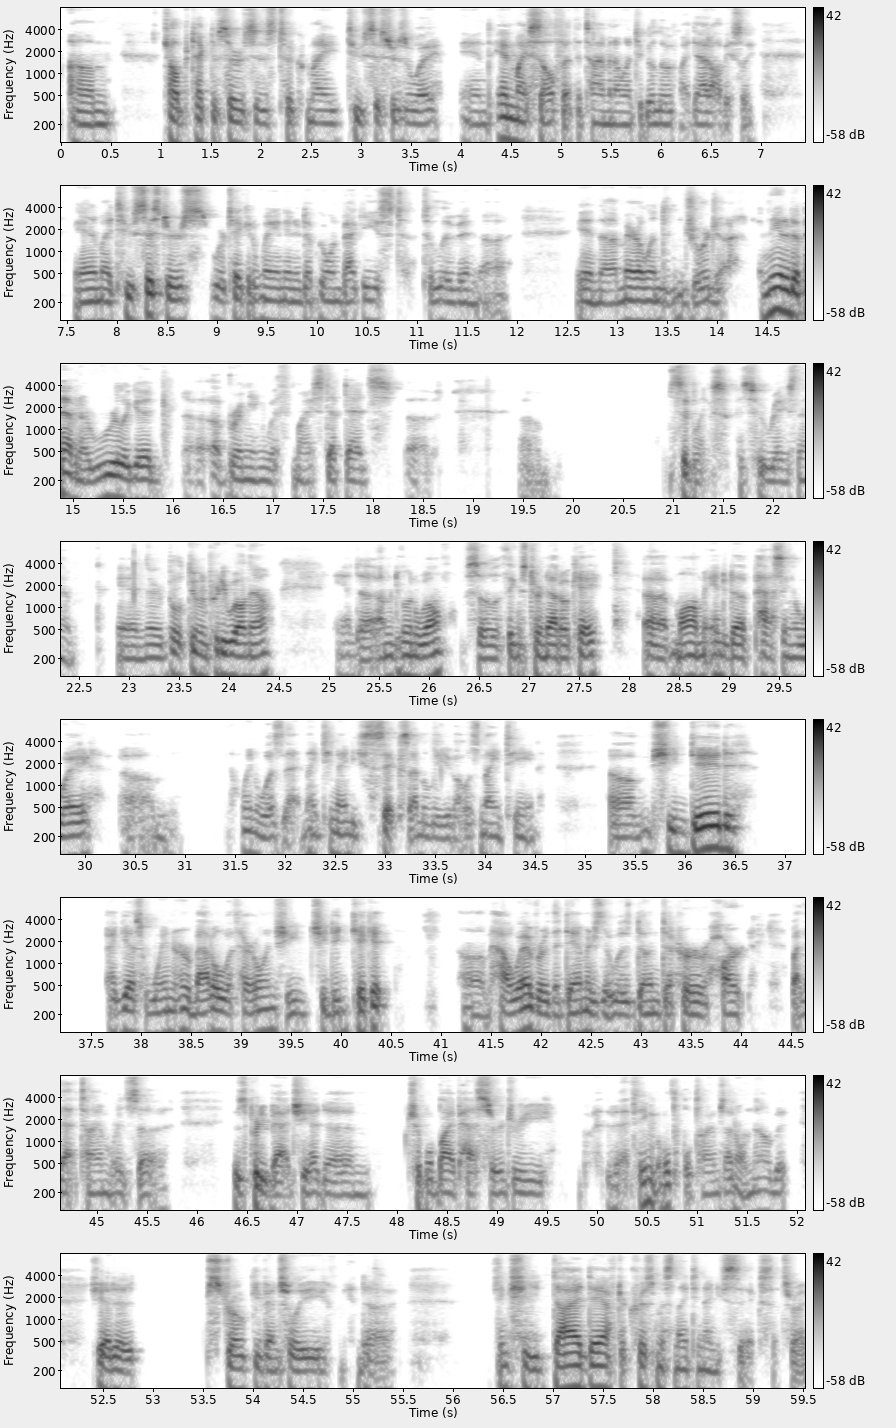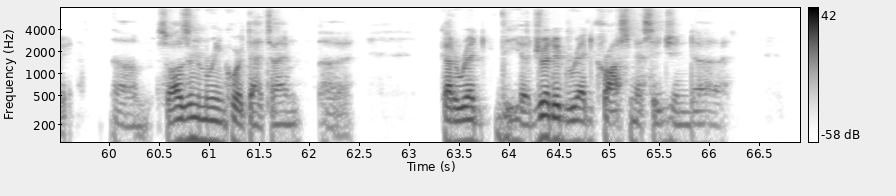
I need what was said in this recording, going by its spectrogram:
um, Child Protective Services took my two sisters away, and and myself at the time, and I went to go live with my dad, obviously. And my two sisters were taken away and ended up going back east to live in uh, in uh, Maryland and Georgia. And they ended up having a really good uh, upbringing with my stepdad's um, siblings is who raised them, and they're both doing pretty well now, and uh, I'm doing well. So things turned out okay. Uh, mom ended up passing away. Um, when was that? 1996, I believe. I was 19. Um, she did, I guess, win her battle with heroin. She she did kick it. Um, however, the damage that was done to her heart by that time was uh, was pretty bad. She had um, triple bypass surgery I think multiple times. I don't know, but she had a stroke eventually, and uh, I think she died day after Christmas, 1996. That's right. Um, so I was in the Marine Corps at that time. Uh, got a red the uh, dreaded Red Cross message, and uh,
